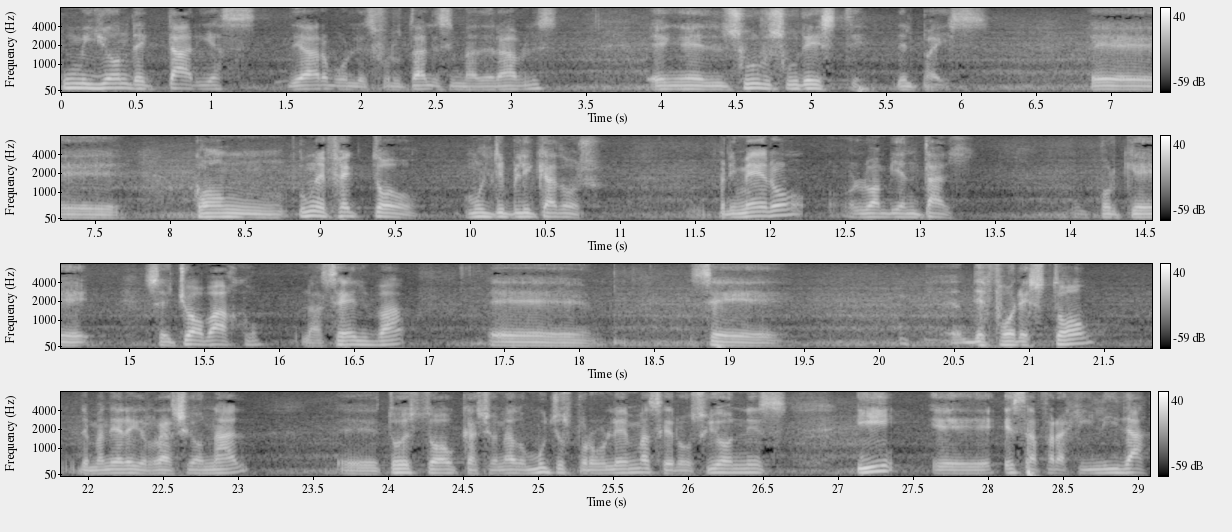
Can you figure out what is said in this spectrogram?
un millón de hectáreas de árboles frutales y maderables en el sur sureste del país, eh, con un efecto multiplicador. Primero, lo ambiental, porque se echó abajo la selva, se deforestó de manera irracional eh, todo esto ha ocasionado muchos problemas, erosiones y eh, esa fragilidad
